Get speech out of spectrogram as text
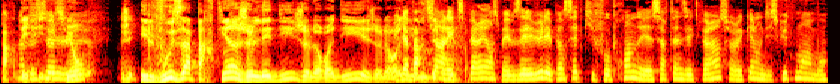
par Non, le seul- définition, je- il vous appartient, je l'ai dit, je le redis et je le redis. Il appartient à l'expérience, mais vous avez vu les pincettes qu'il faut prendre. Il y a certaines expériences sur lesquelles on discute moins. Bon,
